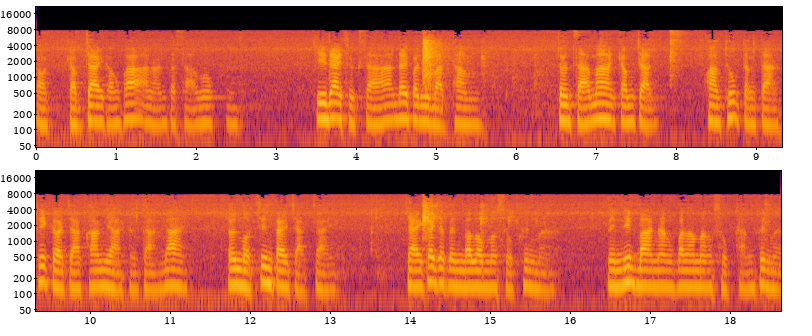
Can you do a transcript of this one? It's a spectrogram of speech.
กับกับใจของพระอรหันตสาวก ที่ได้ศึกษาได้ปฏิบัติธรรม จนสามารถกำจัดความทุกข์ต่างๆ ที่เกิดจากความอยากต่างๆได้จนหมดสิ้นไปจากใจ ใจก็จะเป็นบรมสุขขึ้นมา เป็นนิบานังปรมังสุขขังขึ้นมา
